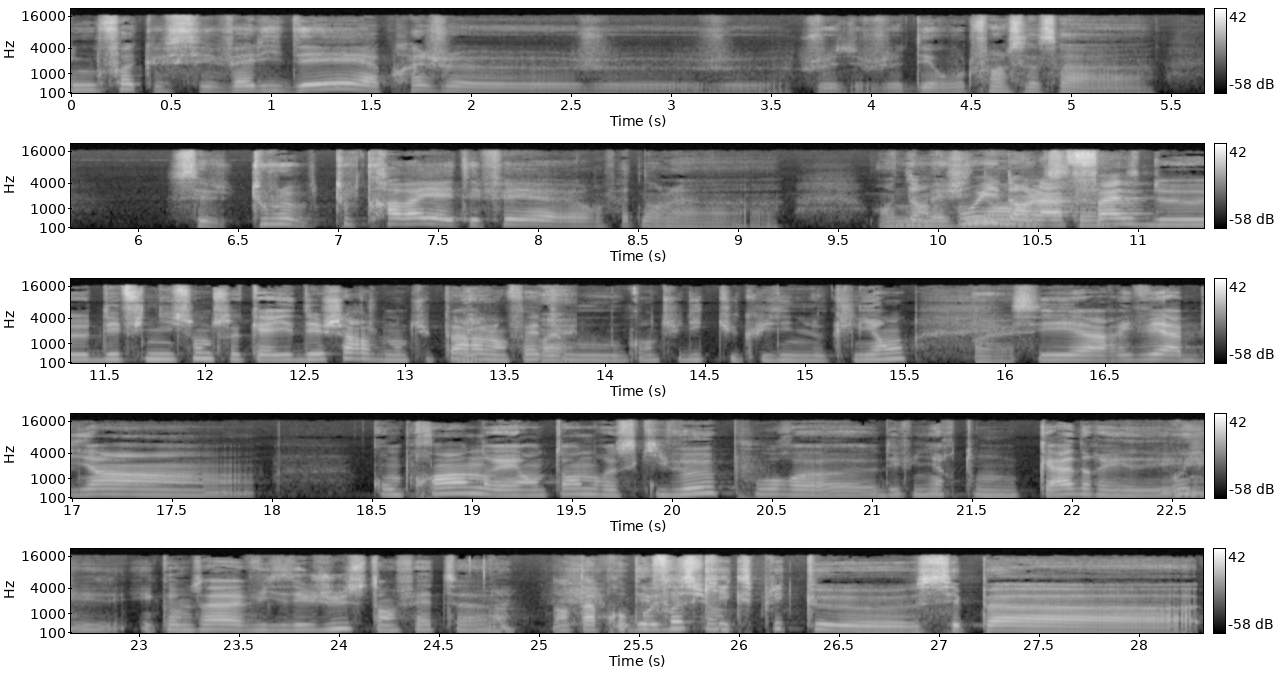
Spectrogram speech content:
une fois que c'est validé, après je je je, je, je déroule. Enfin ça ça c'est tout le tout le travail a été fait euh, en fait dans la en Dans- imaginant. oui, dans la phase de définition de ce cahier des charges dont tu parles, Oui, en fait, ouais. où quand tu dis que tu cuisines le client, Ouais. c'est arriver à bien comprendre et entendre ce qu'il veut pour euh, définir ton cadre et, Oui. et, et comme ça viser juste en fait euh, Ouais. dans ta Des fois, ce proposition. qui explique que c'est pas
